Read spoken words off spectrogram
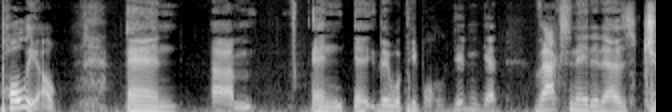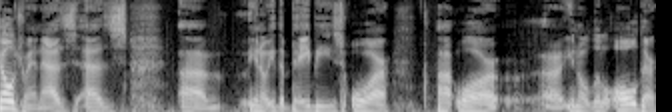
polio, and um, and uh, they were people who didn't get vaccinated as children, as as um, you know, either babies or uh, or you know, a little older,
